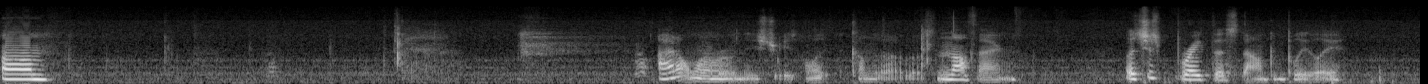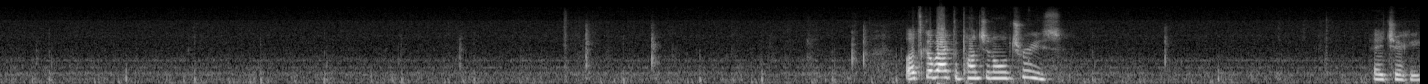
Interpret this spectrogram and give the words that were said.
Um... I don't want to ruin these trees. What comes out of this? Nothing. Let's just break this down completely. Let's go back to punching old trees. Hey, Chicky.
